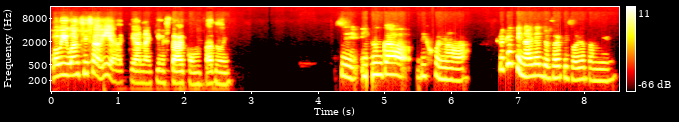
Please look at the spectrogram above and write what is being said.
Obi-Wan sí sabía que Anakin estaba con Padme. Sí, y nunca dijo nada. Creo que al final del tercer episodio también,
